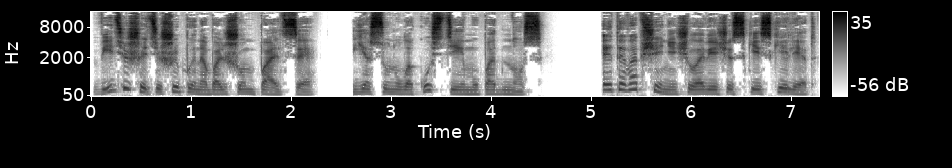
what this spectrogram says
«Видишь эти шипы на большом пальце?» Я сунула кости ему под нос. «Это вообще не человеческий скелет.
